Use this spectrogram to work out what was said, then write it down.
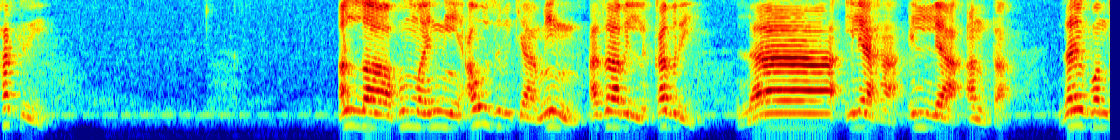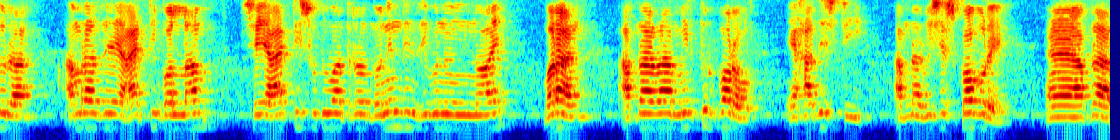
ফাকরি। আল্লাহুম্মা ইন্নি আউযুবিকা মিন আযাবিল কবরি, লা ইলাহা ইল্লা আনতা। যাই হোক বন্ধুরা, আমরা যে আয়াতটি বললাম, সেই আয়াতটি শুধুমাত্র দৈনন্দিন জীবনে নয়, বরং আপনারা মৃত্যুর পরও এই হাদিসটি আপনার বিশেষ কবরে আপনার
